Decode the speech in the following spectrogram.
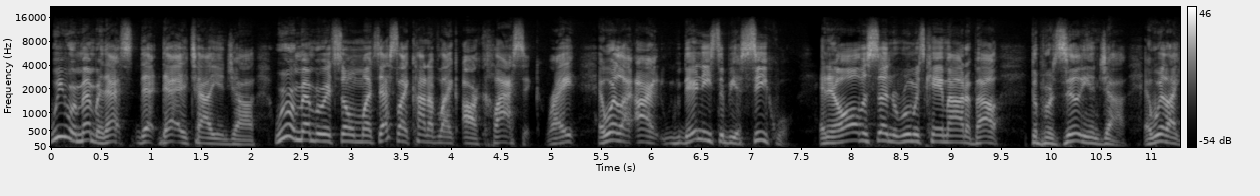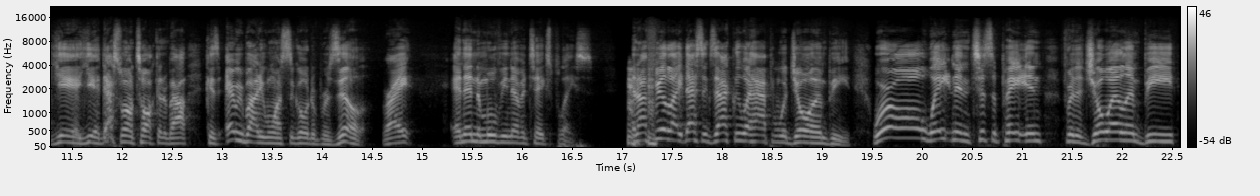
We remember that's that that Italian Job. We remember it so much. That's like kind of like our classic, right? And we're like, all right, there needs to be a sequel. And then all of a sudden, the rumors came out about the Brazilian job. And we're like, yeah, yeah, that's what I'm talking about. Because everybody wants to go to Brazil, right? And then the movie never takes place. And I feel like that's exactly what happened with Joel Embiid. We're all waiting and anticipating for the Joel Embiid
